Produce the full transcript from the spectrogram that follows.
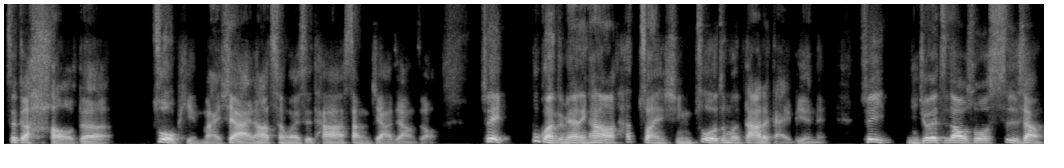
这个好的作品买下来，然后成为是他上架这样子哦。所以不管怎么样，你看啊、哦，他转型做了这么大的改变呢。所以你就会知道说，事实上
